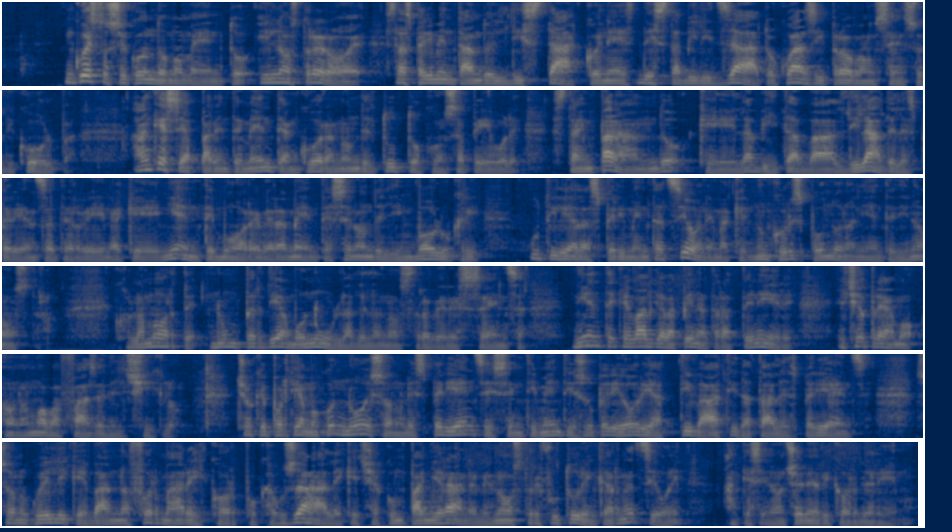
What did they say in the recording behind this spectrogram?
In questo secondo momento il nostro eroe sta sperimentando il distacco e ne è destabilizzato, quasi prova un senso di colpa. Anche se apparentemente ancora non del tutto consapevole, sta imparando che la vita va al di là dell'esperienza terrena, che niente muore veramente se non degli involucri utili alla sperimentazione, ma che non corrispondono a niente di nostro. Con la morte non perdiamo nulla della nostra vera essenza, niente che valga la pena trattenere e ci apriamo a una nuova fase del ciclo. Ciò che portiamo con noi sono le esperienze e i sentimenti superiori attivati da tali esperienze. Sono quelli che vanno a formare il corpo causale che ci accompagnerà nelle nostre future incarnazioni, anche se non ce ne ricorderemo.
